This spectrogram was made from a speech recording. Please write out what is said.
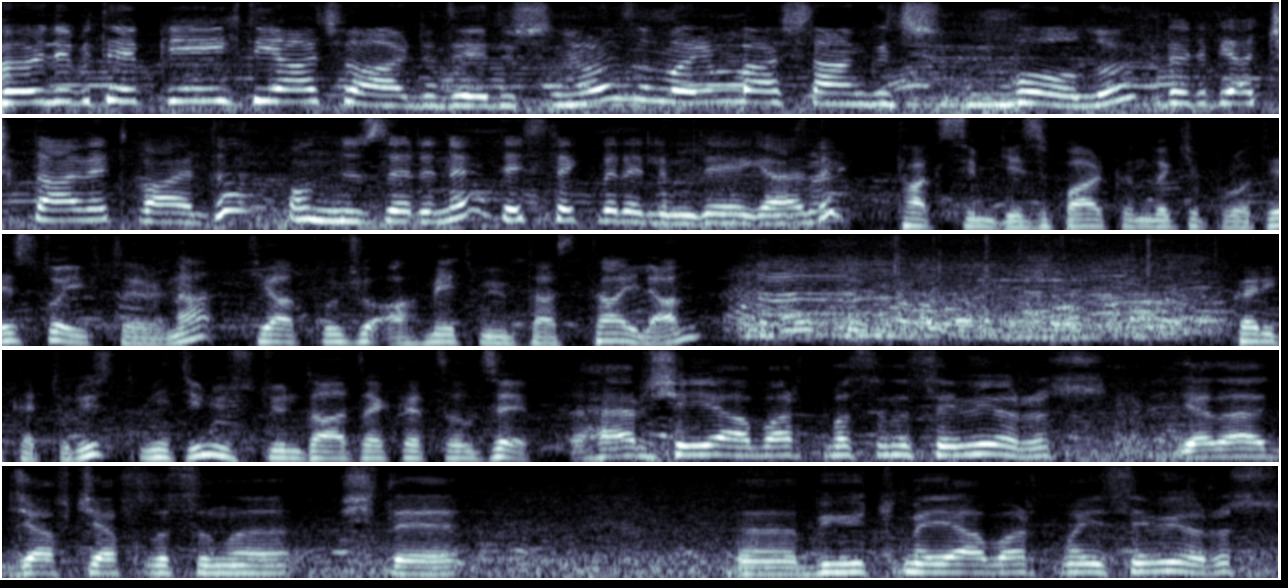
Böyle bir tepkiye ihtiyaç vardı diye düşünüyoruz. Umarım başlangıç bu olur. Böyle bir açık davet vardı. Onun üzerine destek verelim diye geldik. Taksim Gezi Parkı'ndaki protesto iftarına tiyatrocu Ahmet Mümtaz Taylan, karikatürist Metin Üstündağ da katıldı. Her şeyi abartmasını seviyoruz. Ya da cafcaflısını işte e, büyütmeyi, abartmayı seviyoruz.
